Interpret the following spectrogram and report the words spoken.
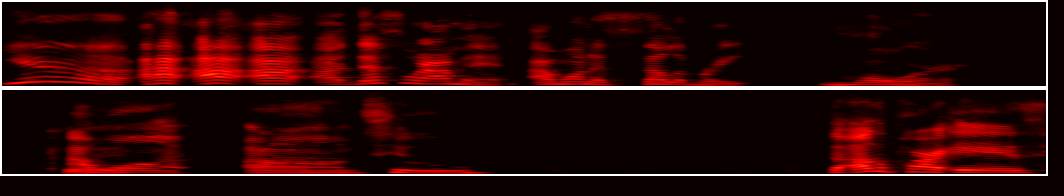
yeah, I, I I I that's where I'm at. I want to celebrate more. I want um to the other part is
